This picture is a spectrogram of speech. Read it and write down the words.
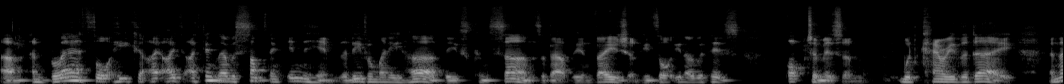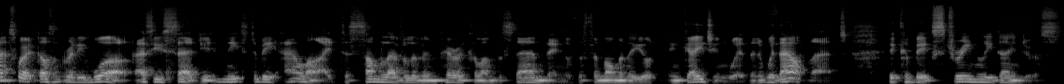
Um, and Blair thought he could, I, I, think there was something in him that even when he heard these concerns about the invasion, he thought, you know, with his optimism, would carry the day. And that's where it doesn't really work. As you said, it needs to be allied to some level of empirical understanding of the phenomena you're engaging with. And without that, it can be extremely dangerous.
